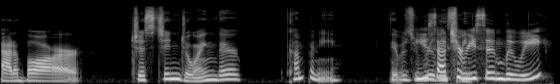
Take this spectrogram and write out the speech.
at a bar just enjoying their company. It was You really saw sweet. Teresa and Louis?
